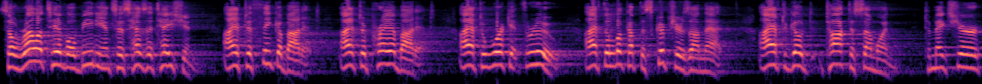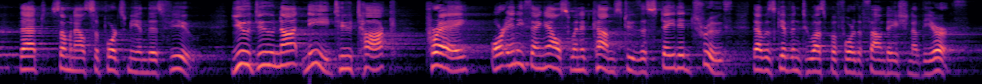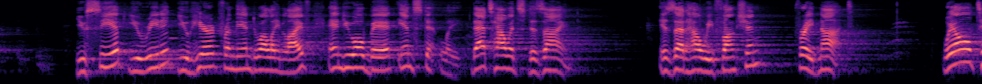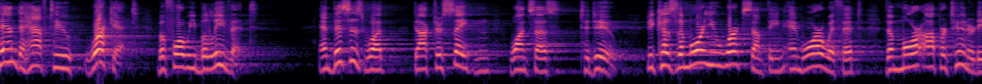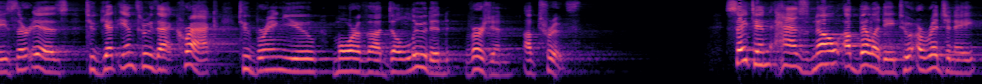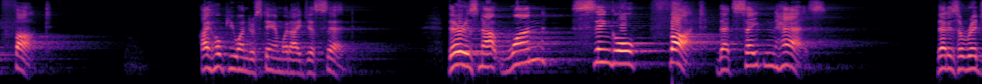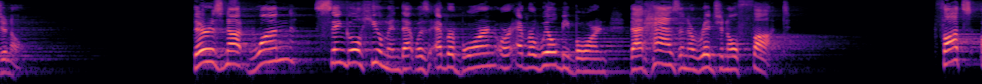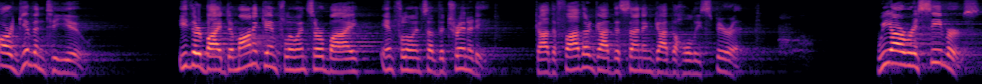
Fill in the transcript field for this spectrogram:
So relative obedience is hesitation. I have to think about it. I have to pray about it. I have to work it through. I have to look up the scriptures on that. I have to go talk to someone to make sure that someone else supports me in this view. You do not need to talk, pray, or anything else when it comes to the stated truth that was given to us before the foundation of the earth. You see it, you read it, you hear it from the indwelling life, and you obey it instantly. That's how it's designed. Is that how we function? Afraid not. We all tend to have to work it before we believe it. And this is what Dr. Satan wants us to do. Because the more you work something and war with it, the more opportunities there is to get in through that crack to bring you more of a diluted version of truth. Satan has no ability to originate thought. I hope you understand what I just said. There is not one single thought that Satan has that is original. There is not one single human that was ever born or ever will be born that has an original thought. Thoughts are given to you either by demonic influence or by influence of the Trinity God the Father, God the Son, and God the Holy Spirit. We are receivers,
